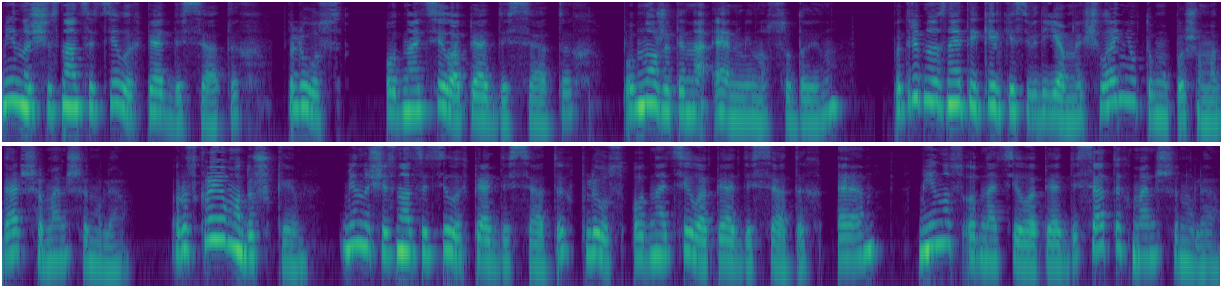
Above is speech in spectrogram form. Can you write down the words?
Мінус 16,5 плюс 1,5 помножити на n-1. Потрібно знайти кількість від'ємних членів, тому пишемо далі менше нуля. Розкриємо дужки. Мінус 16,5 плюс 1,5 n мінус 1,5 менше нуля.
